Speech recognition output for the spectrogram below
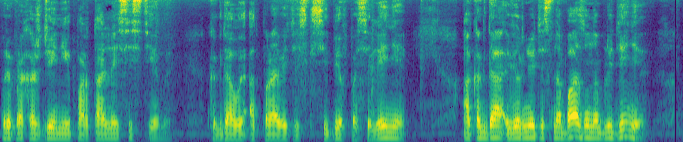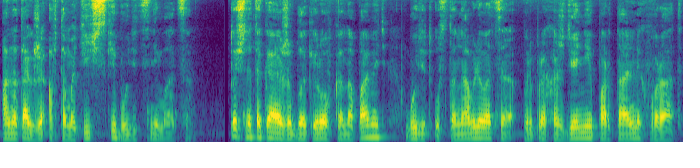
при прохождении портальной системы, когда вы отправитесь к себе в поселение – а когда вернетесь на базу наблюдения, она также автоматически будет сниматься. Точно такая же блокировка на память будет устанавливаться при прохождении портальных врат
